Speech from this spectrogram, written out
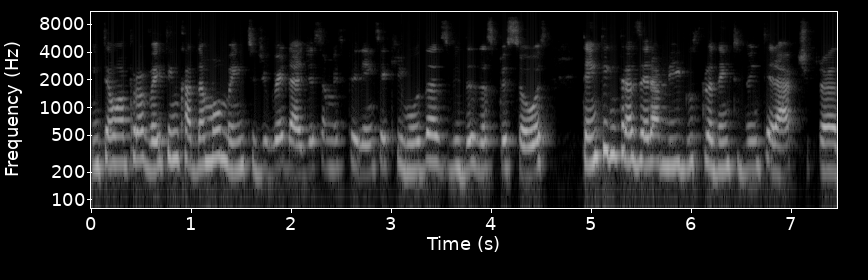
Então, aproveitem cada momento, de verdade. Essa é uma experiência que muda as vidas das pessoas tentem trazer amigos para dentro do Interact para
